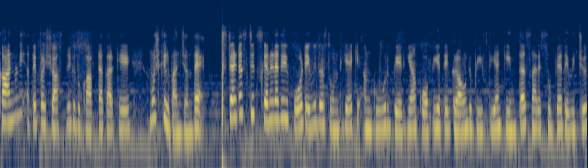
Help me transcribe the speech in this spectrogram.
ਕਾਨੂੰਨੀ ਅਤੇ ਪ੍ਰਸ਼ਾਸਨਿਕ ਰੁਕਾਵਟਾਂ ਕਰਕੇ ਮੁਸ਼ਕਿਲ ਬਣ ਜਾਂਦਾ ਹੈ। ਸਟੈਟਿਸਟਿਕਸ ਕੈਨੇਡਾ ਦੀ ਰਿਪੋਰਟ ਇਹ ਵੀ ਦਰਸਾਉਂਦੀ ਹੈ ਕਿ ਅੰਗੂਰ, ਬੇਰੀਆਂ, ਕੌਫੀ ਅਤੇ ਗਰਾਊਂਡ ਬੀਫ ਦੀਆਂ ਕੀਮਤਾਂ ਸਾਰੇ ਸੂਬਿਆਂ ਦੇ ਵਿੱਚ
